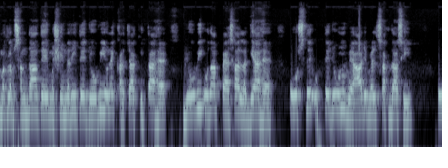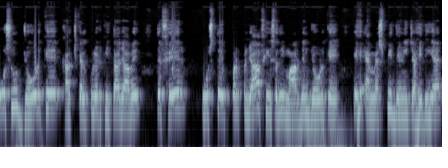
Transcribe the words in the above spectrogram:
ਮਤਲਬ ਸੰਦਾਂ ਤੇ ਮਸ਼ੀਨਰੀ ਤੇ ਜੋ ਵੀ ਉਹਨੇ ਖਰਚਾ ਕੀਤਾ ਹੈ, ਜੋ ਵੀ ਉਹਦਾ ਪੈਸਾ ਲੱਗਿਆ ਹੈ, ਉਸ ਦੇ ਉੱਤੇ ਜੋ ਉਹਨੂੰ ਵਿਆਜ ਮਿਲ ਸਕਦਾ ਸੀ, ਉਸ ਨੂੰ ਜੋੜ ਕੇ ਖਰਚ ਕੈਲਕੂਲੇਟ ਕੀਤਾ ਜਾਵੇ ਤੇ ਫਿਰ ਉਸ ਦੇ ਉੱਪਰ 50% ਦੀ ਮਾਰਜਨ ਜੋੜ ਕੇ ਇਹ ਐਮਐਸਪੀ ਦੇਣੀ ਚਾਹੀਦੀ ਹੈ।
